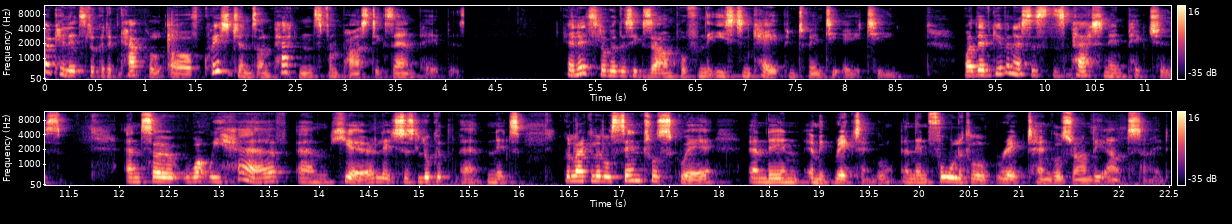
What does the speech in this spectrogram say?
Okay, let's look at a couple of questions on patterns from past exam papers. Okay, let's look at this example from the Eastern Cape in 2018. What they've given us is this pattern in pictures. And so what we have um, here, let's just look at the pattern. It's got like a little central square and then, I mean, rectangle, and then four little rectangles around the outside.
